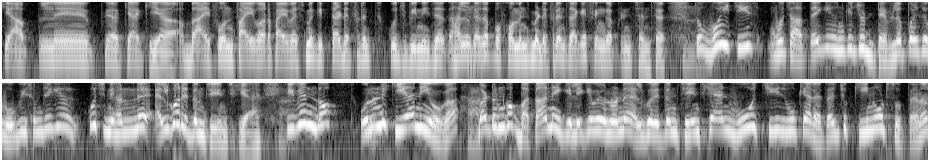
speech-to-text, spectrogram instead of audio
कि आपने क्या क्या अब आईफोन 5 और 5s में कितना डिफरेंस कुछ भी नहीं। हल्का सा परफॉर्मेंस में डिफरेंस आ गया फिंगरप्रिंट सेंसर तो वही चीज़ वो चाहते हैं कि उनके जो डेवलपर्स है वो भी समझे कि कुछ नहीं उन्होंने एल्गोरिदम चेंज किया है। इवन दो उन्होंने किया नहीं होगा बट उनको बताने के लिए कि भाई उन्होंने एल्गोरिदम चेंज किया एंड वो चीज़ वो क्या रहता है? जो की नोट्स होता है ना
